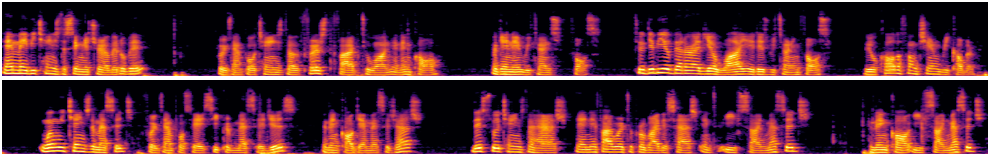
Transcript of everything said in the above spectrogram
and maybe change the signature a little bit, for example, change the first 5 to 1 and then call, again it returns false. To give you a better idea why it is returning false, we will call the function recover. When we change the message, for example, say secret messages, and then call get message hash, this will change the hash. And if I were to provide this hash into eth sign message, and then call eth sign message,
